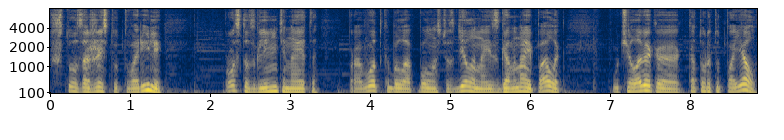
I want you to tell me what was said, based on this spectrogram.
что за жесть тут творили. Просто взгляните на это. Проводка была полностью сделана из говна и палок. У человека, который тут паял,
